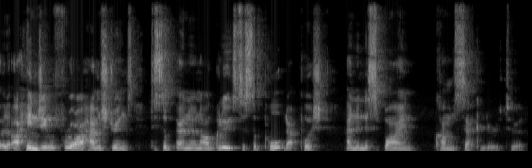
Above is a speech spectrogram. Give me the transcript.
uh, our hinging through our hamstrings to and then our glutes to support that push and then the spine comes secondary to it.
